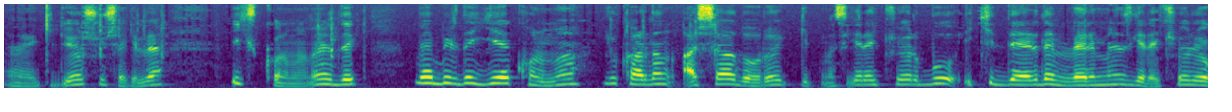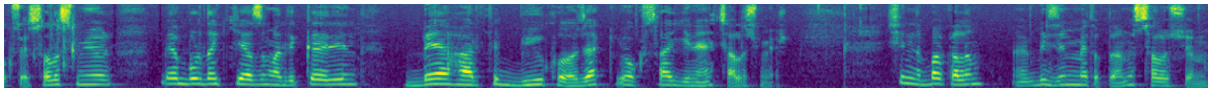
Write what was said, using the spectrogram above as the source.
e, gidiyor. Şu şekilde x konumunu verdik. Ve bir de y konumu yukarıdan aşağı doğru gitmesi gerekiyor. Bu iki değeri de vermeniz gerekiyor. Yoksa çalışmıyor. Ve buradaki yazıma dikkat edin. B harfi büyük olacak. Yoksa yine çalışmıyor. Şimdi bakalım e, bizim metotlarımız çalışıyor mu?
